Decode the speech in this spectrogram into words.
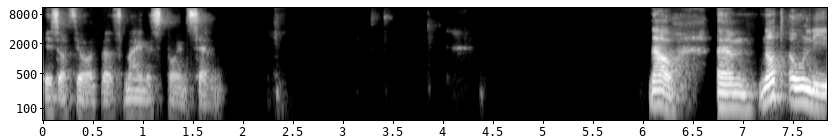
is of the order of minus 0.7. Now, um, not only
